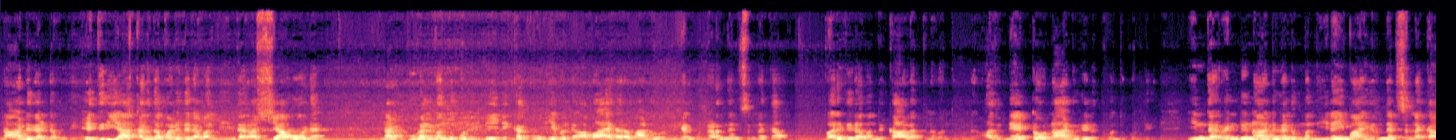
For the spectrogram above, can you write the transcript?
நாடுகள்கிட்ட வந்து எதிரியாக கருதப்படுகிற வந்து இந்த ரஷ்யாவோட நட்புகள் வந்து கொண்டு நீடிக்கக்கூடிய வந்து அபாயகரமான ஒரு நிகழ்வு நடந்துச்சுன்னாக்கா வருகிற வந்து காலத்தில் வந்து கொண்டு அது நேட்டோ நாடுகளுக்கு வந்து கொண்டு இந்த ரெண்டு நாடுகளும் வந்து இணையமா இருந்தேன்னு சொன்னாக்கா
